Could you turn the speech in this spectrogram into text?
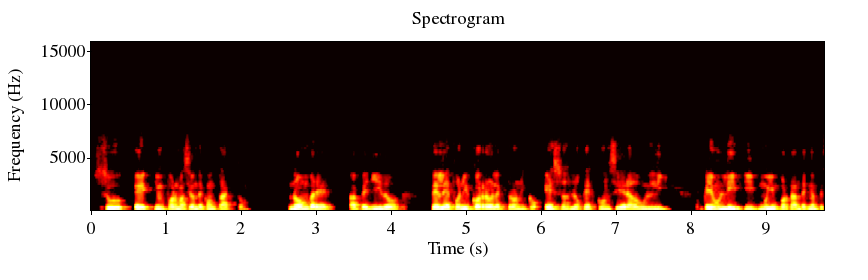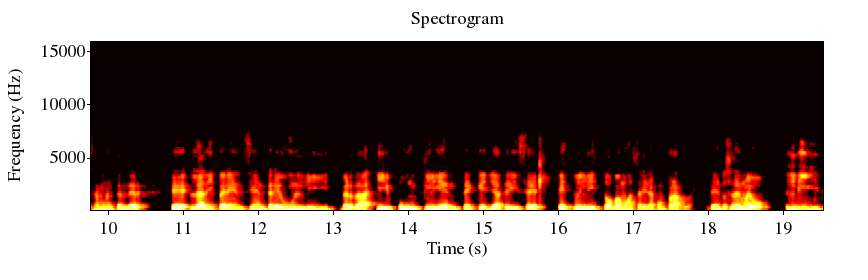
su eh, información de contacto. Nombre, apellido, teléfono y correo electrónico. Eso es lo que es considerado un lead. ¿ok? Un lead, y muy importante que empecemos a entender eh, la diferencia entre un lead, ¿verdad? Y un cliente que ya te dice, estoy listo, vamos a salir a comprarla. Entonces, de nuevo, lead,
